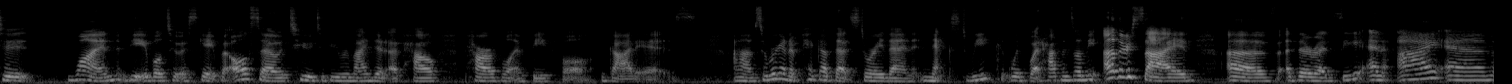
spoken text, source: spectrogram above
to one, be able to escape, but also, two, to be reminded of how powerful and faithful God is. Um, so we're going to pick up that story then next week with what happens on the other side of the Red Sea. And I am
